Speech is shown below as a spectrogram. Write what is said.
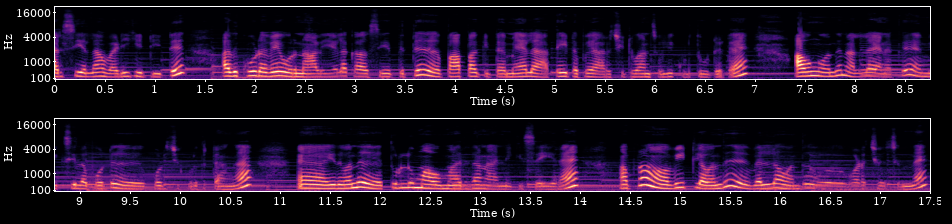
அரிசியெல்லாம் வடிகட்டிட்டு அது கூடவே ஒரு நாலு ஏலக்காய் சேர்த்துட்டு பாப்பா கிட்ட மேலே அத்தைகிட்ட போய் அரைச்சிட்டு வான்னு சொல்லி கொடுத்து விட்டுட்டேன். அவங்க வந்து நல்லா எனக்கு மிக்சியில் போட்டு பொடிச்சு கொடுத்துட்டாங்க. இது வந்து துள்ளு மாவு மாதிரி தான் நான் இன்றைக்கி செய்கிறேன் அப்புறம் வீட்டில் வந்து வெல்லம் வந்து உடச்சி வச்சுருந்தேன்.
